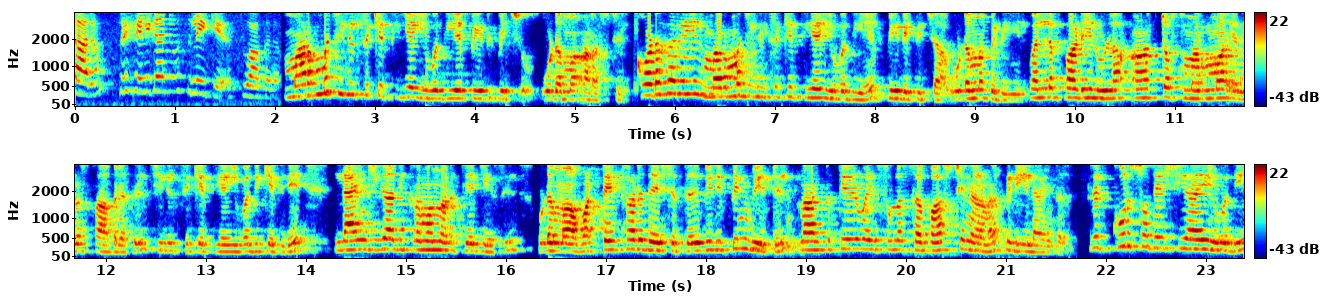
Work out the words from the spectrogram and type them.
നമസ്കാരം. പ്രഹേളിക ന്യൂസിലേക്ക് സ്വാഗതം. മർമ്മ ചികിത്സയ്ക്കെത്തിയ യുവതിയെ പീഡിപ്പിച്ചു ഉടമ അറസ്റ്റിൽ. കൊടകരയിൽ മർമ്മ ചികിത്സയ്ക്കെത്തിയ യുവതിയെ പീഡിപ്പിച്ച ഉടമ പിടിയിൽ. വല്ലപ്പാടിയിലുള്ള ആർട്ട് ഓഫ് മർമ്മ എന്ന സ്ഥാപനത്തിൽ ചികിത്സയ്ക്കെത്തിയ യുവതിക്കെതിരെ ലൈംഗികാതിക്രമം നടത്തിയ കേസിൽ ഉടമ വട്ടേക്കാട് ദേശത്ത് വിരിപ്പിൻ വീട്ടിൽ നാൽപ്പത്തിയേഴ് വയസ്സുള്ള സെബാസ്റ്റ്യൻ ആണ് പിടിയിലായത്. തൃക്കൂർ സ്വദേശിയായ യുവതി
